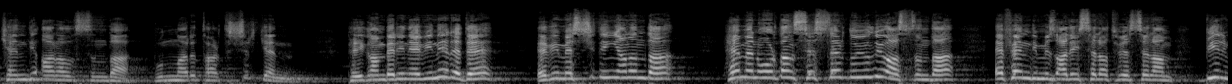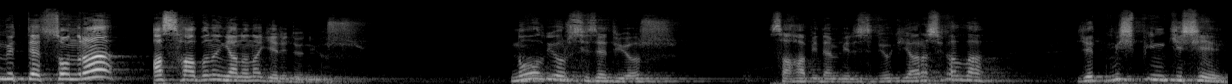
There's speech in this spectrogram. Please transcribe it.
kendi arasında bunları tartışırken peygamberin evi nerede? Evi mescidin yanında. Hemen oradan sesler duyuluyor aslında. Efendimiz aleyhissalatü vesselam bir müddet sonra ashabının yanına geri dönüyor. Ne oluyor size diyor. Sahabiden birisi diyor ki ya Resulallah 70 bin kişi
